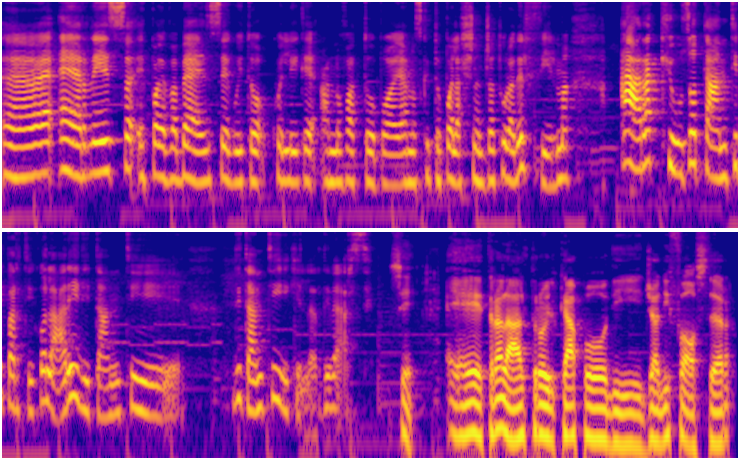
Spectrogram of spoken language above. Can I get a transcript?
eh, Harris e poi vabbè in seguito quelli che hanno fatto poi, hanno scritto poi la sceneggiatura del film, ha racchiuso tanti particolari di tanti, di tanti killer diversi. Sì, e tra l'altro il capo di Jodie Foster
